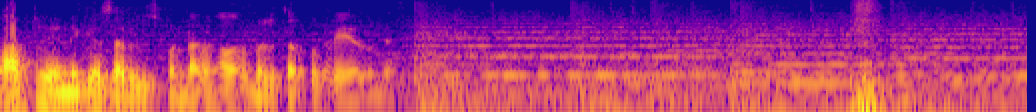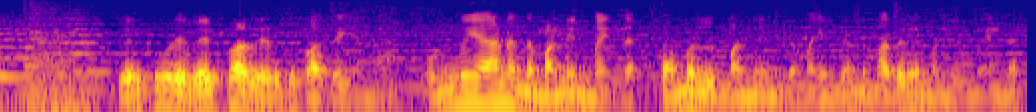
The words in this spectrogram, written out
டாக்டர் என்றைக்கே சர்வீஸ் பண்ணாருங்க. அவர் மேலே தப்பு கிடையாதுங்க. இருக்கக்கூடிய வேட்பாளர் எடுத்து பார்த்தீங்கன்னா உண்மையான இந்த மண்ணின் மைந்தன் தமிழ் மண்ணின் இந்த மைந்தன் இந்த மதுரை மண்ணின் மைந்தன்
